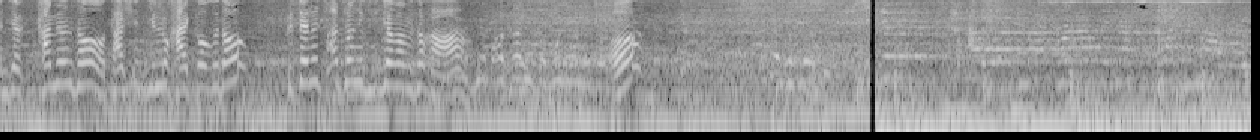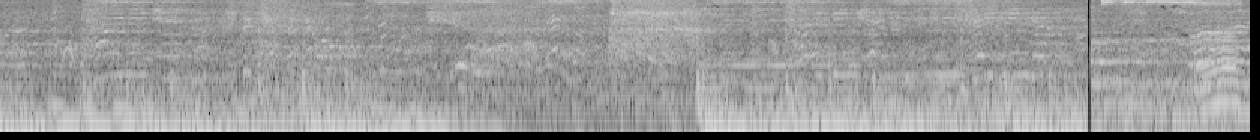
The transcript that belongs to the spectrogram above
이제 가면서 다시 일로 갈 거거든. 그때는 천천히 구경하면서 가. 그냥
